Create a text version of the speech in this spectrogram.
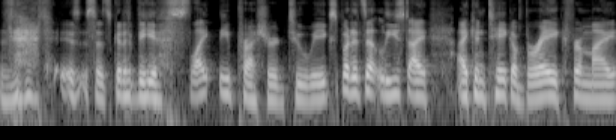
that is so it's going to be a slightly pressured two weeks, but it's at least I I can take a break from my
